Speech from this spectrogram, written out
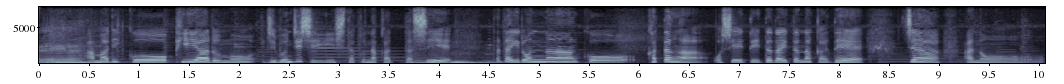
ね。あまりこう PR も自分自身したくなかったし、うん。ただいろんなこう方が教えていただいた中でじゃああの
